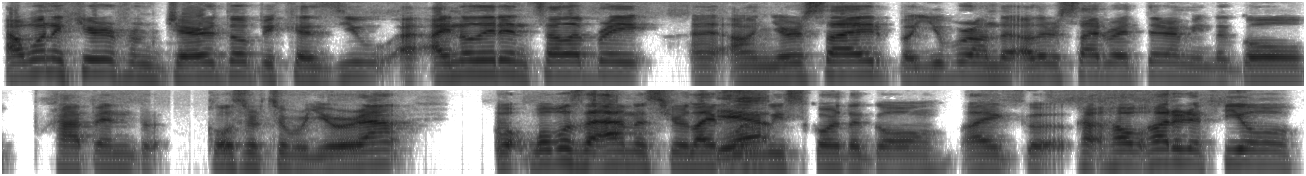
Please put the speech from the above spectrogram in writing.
I want to hear it from Jared though, because you, I know they didn't celebrate uh, on your side, but you were on the other side right there. I mean, the goal happened closer to where you were at. What, what was the atmosphere like yeah. when we scored the goal? Like, uh, how how did it feel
